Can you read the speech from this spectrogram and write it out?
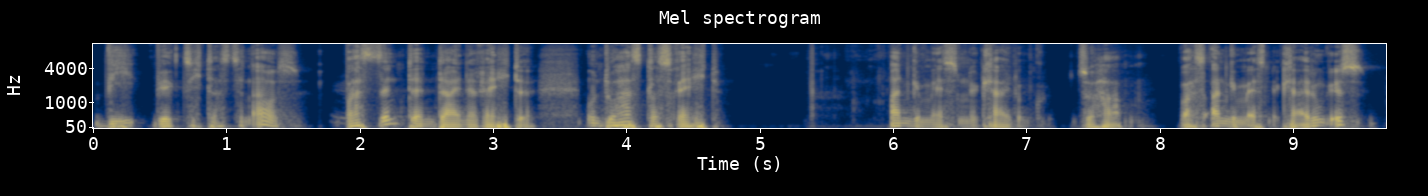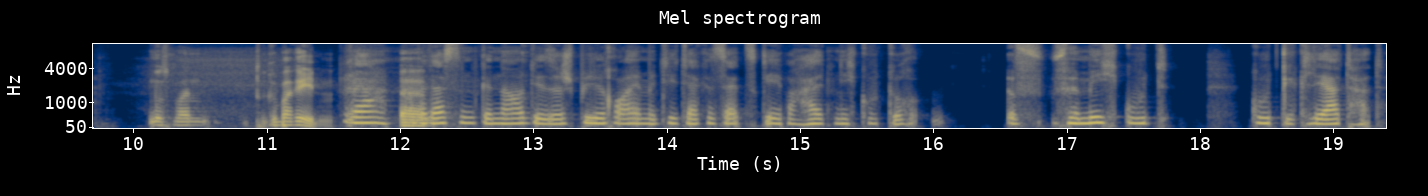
Wie wirkt sich das denn aus? Was sind denn deine Rechte? Und du hast das Recht, angemessene Kleidung zu haben. Was angemessene Kleidung ist, muss man drüber reden. ja, aber Ähm. das sind genau diese Spielräume, die der Gesetzgeber halt nicht gut für mich gut gut geklärt hat.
